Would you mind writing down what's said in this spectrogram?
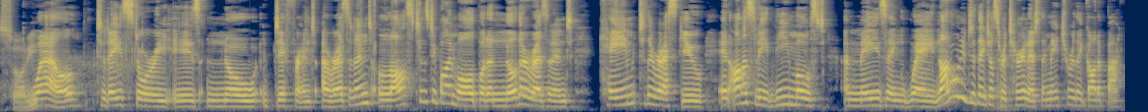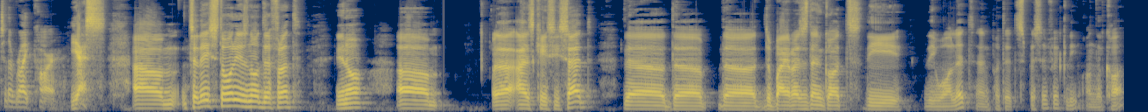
Sorry. Well, today's story is no different. A resident lost his Dubai Mall, but another resident came to the rescue in honestly the most amazing way. Not only did they just return it, they made sure they got it back to the right car. Yes. Um, today's story is no different. You know, um, uh, as Casey said, the the the Dubai resident got the the wallet and put it specifically on the car,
